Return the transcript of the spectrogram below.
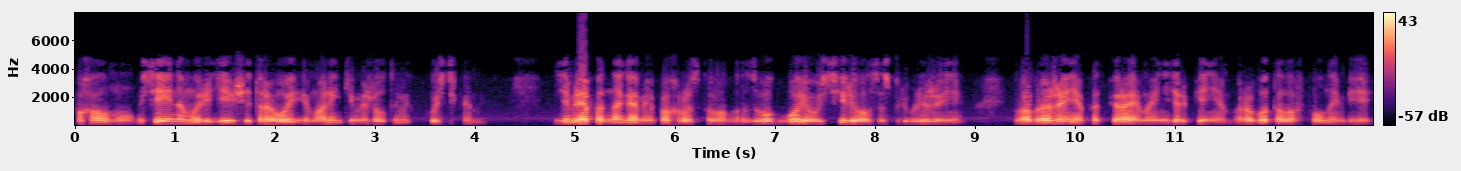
по холму, усеянному редеющей травой и маленькими желтыми кустиками. Земля под ногами похрустывала, звук боя усиливался с приближением. Воображение, подпираемое нетерпением, работало в полной мере.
